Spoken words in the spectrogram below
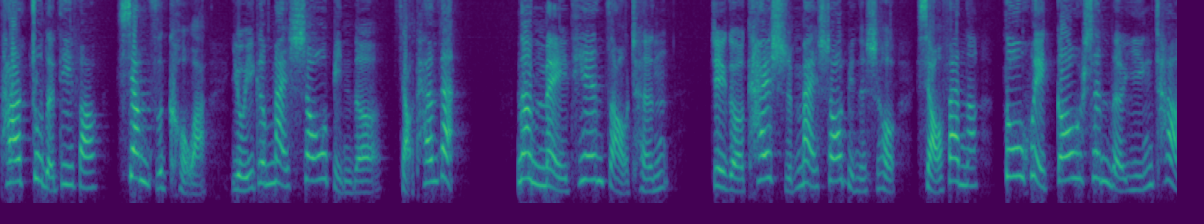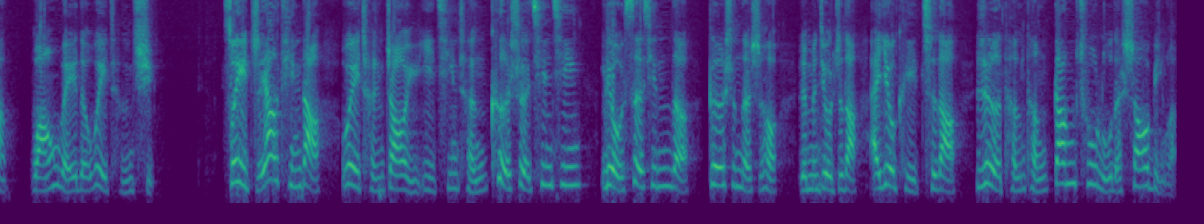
他住的地方巷子口啊，有一个卖烧饼的小摊贩。那每天早晨，这个开始卖烧饼的时候，小贩呢都会高声的吟唱王维的《渭城曲》，所以只要听到“渭城朝雨浥轻尘，客舍青青柳色新”的歌声的时候，人们就知道，哎，又可以吃到热腾腾刚出炉的烧饼了。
